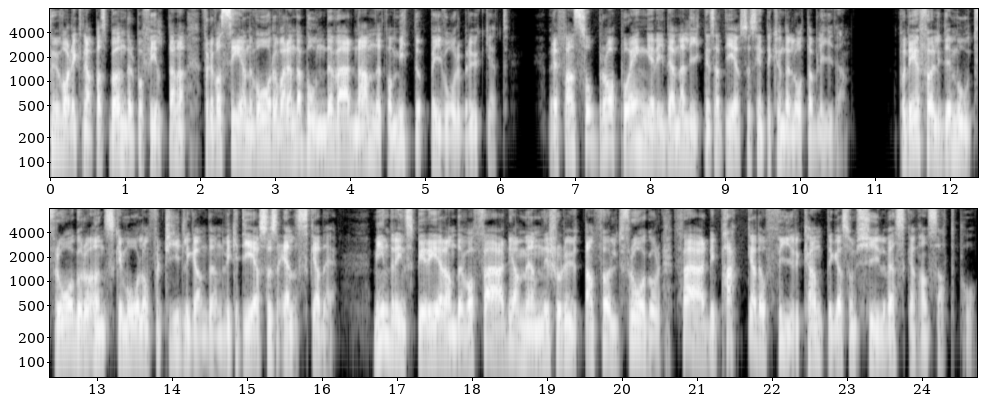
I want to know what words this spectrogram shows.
Nu var det knappast bönder på filtarna, för det var senvår och varenda bonde värd namnet var mitt uppe i vårbruket. Men det fanns så bra poänger i denna liknelse att Jesus inte kunde låta bli den. På det följde motfrågor och önskemål om förtydliganden, vilket Jesus älskade. Mindre inspirerande var färdiga människor utan följdfrågor, färdigpackade och fyrkantiga som kylväskan han satt på.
